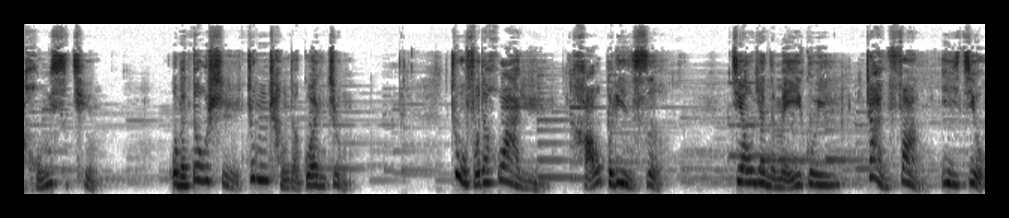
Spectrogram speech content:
红喜庆，我们都是忠诚的观众。祝福的话语毫不吝啬，娇艳的玫瑰绽放依旧。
